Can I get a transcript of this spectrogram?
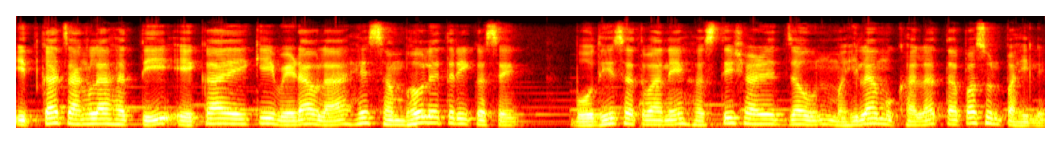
इतका चांगला हत्ती एकाएकी वेडावला हे संभवले तरी कसे? बोधिसत्वाने हस्तीशाळेत जाऊन महिला मुखाला तपासून पाहिले.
